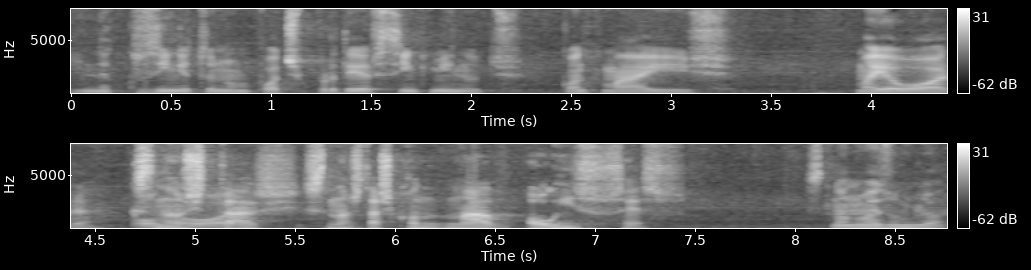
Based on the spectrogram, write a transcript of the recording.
E na cozinha tu não podes perder cinco minutos, quanto mais meia hora Que ou senão, uma hora. estás, senão estás condenado ao insucesso. Senão não és o melhor.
